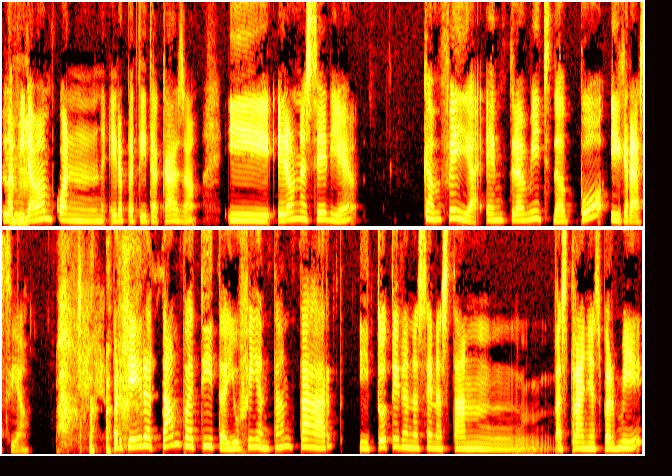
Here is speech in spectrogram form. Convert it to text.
La Mhm. miràvem quan era petita a casa i era una sèrie que em feia entremig de por i gràcia. perquè era tan petita i ho feien tan tard i tot eren escenes tan estranyes per mi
